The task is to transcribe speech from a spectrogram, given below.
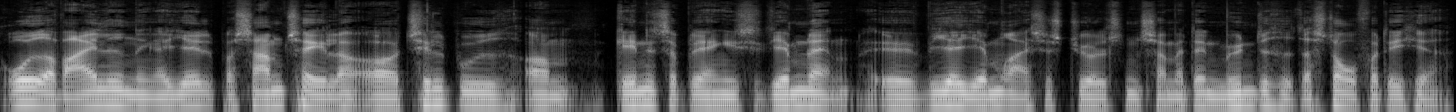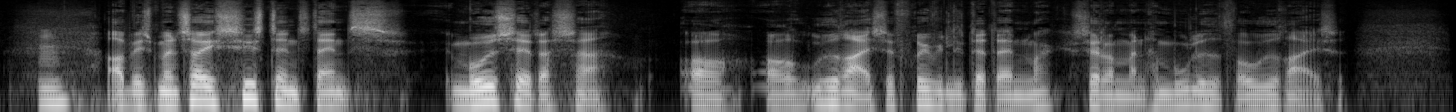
råd og vejledning og hjælp og samtaler og tilbud om genetablering i sit hjemland øh, via Hjemrejsestyrelsen, som er den myndighed, der står for det her. Mm. Og hvis man så i sidste instans modsætter sig og, og udrejse frivilligt af Danmark, selvom man har mulighed for at udrejse,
